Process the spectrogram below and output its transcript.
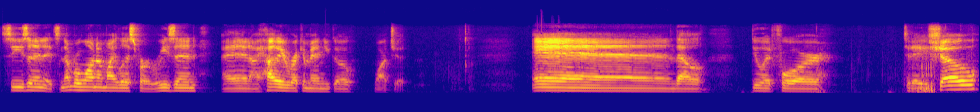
season. It's number one on my list for a reason, and I highly recommend you go watch it. And that'll do it for today's show.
